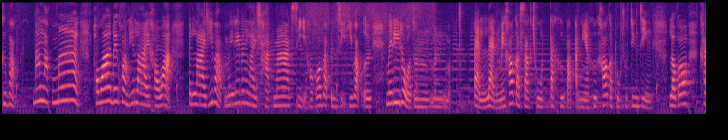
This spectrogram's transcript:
คือแบบน่ารักมาก เพราะว่าด้วยความที่ลายเขาอะเป็นลายที่แบบไม่ได้เป็นลายชัดมาก สีเขาก็แบบเป็นสีที่แบบเออไม่ได้โดดจนมันแบบแป่นแหลนไม่เข้ากับซักชุด แต่คือแบบอันเนี้ยคือเข้ากับทุกชุดจริง ๆ แล้วก็ใคร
